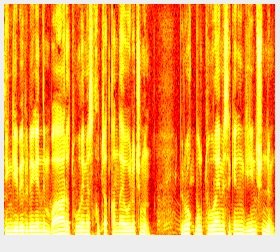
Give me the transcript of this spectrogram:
динге берилбегендин баары туура эмес кылып жаткандай ойлочумун. Бирок бул туура эмес экенин кийин түшүндүм.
